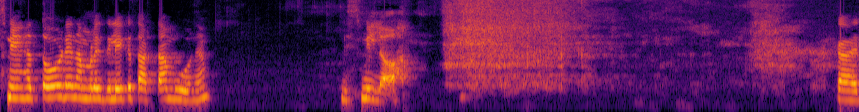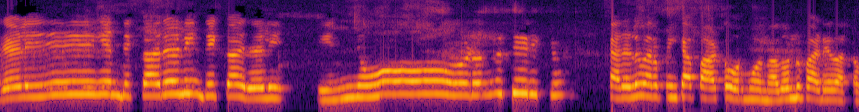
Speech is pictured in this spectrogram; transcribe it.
സ്നേഹത്തോടെ നമ്മൾ ഇതിലേക്ക് തട്ടാൻ പോവാണ്. ബിസ്മില്ലാ കരളി എന്റെ കരളിന്റെ കരളി എന്നോടൊന്ന് ചിരിക്കും. കരൾ പറഞ്ഞപ്പോ എനിക്ക് ആ പാട്ട് ഓർമ്മ വന്നു. അതുകൊണ്ട് പാടിയതാട്ടോ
